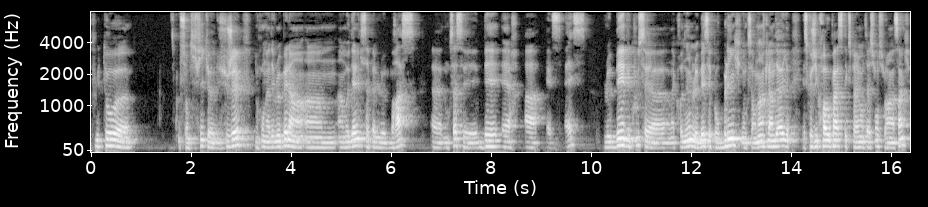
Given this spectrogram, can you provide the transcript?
plutôt scientifique du sujet. Donc, on a développé là un, modèle qui s'appelle le BRAS. donc ça, c'est B-R-A-S-S. Le B, du coup, c'est euh, un acronyme. Le B, c'est pour Blink, donc c'est en un clin d'œil. Est-ce que j'y crois ou pas, cette expérimentation sur un 5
